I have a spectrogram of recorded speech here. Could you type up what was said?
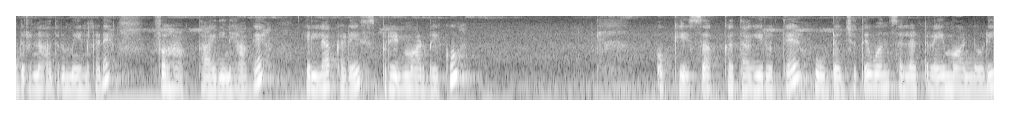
ಅದನ್ನು ಅದ್ರ ಮೇಲ್ಗಡೆ ಫ ಹಾಕ್ತಾಯಿದ್ದೀನಿ ಹಾಗೆ ಎಲ್ಲ ಕಡೆ ಸ್ಪ್ರೆಡ್ ಮಾಡಬೇಕು. ಓಕೆ, ಸಖತ್ತಾಗಿರುತ್ತೆ. ಊಟದ ಜೊತೆ ಒಂದು ಸಲ ಟ್ರೈ ಮಾಡಿ ನೋಡಿ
